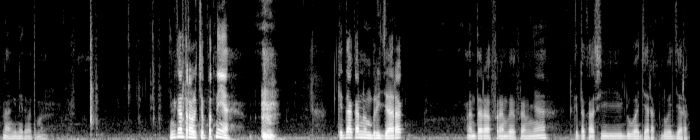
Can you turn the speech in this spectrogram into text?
Nah gini teman-teman. Ini kan terlalu cepat nih ya. Kita akan memberi jarak antara frame by frame nya kita kasih dua jarak dua jarak.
